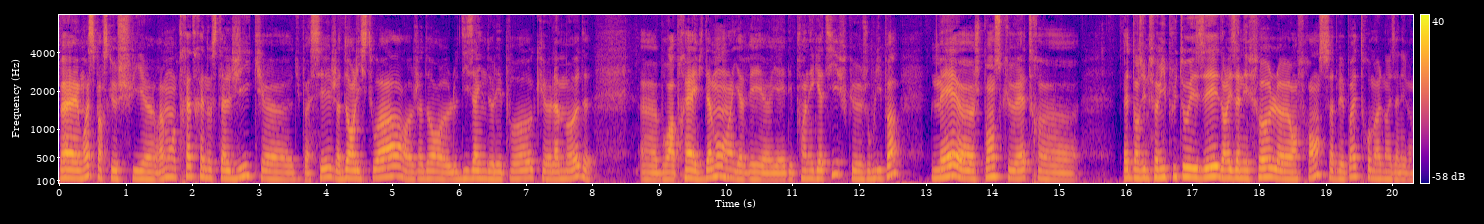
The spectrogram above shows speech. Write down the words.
Ben, moi, c'est parce que je suis euh, vraiment très très nostalgique euh, du passé. J'adore l'histoire, euh, j'adore euh, le design de l'époque, euh, la mode. Euh, bon, après, évidemment, hein, il y avait, euh, il y avait des points négatifs que j'oublie pas. Mais euh, je pense que être, euh, être dans une famille plutôt aisée dans les années folles euh, en France, ça devait pas être trop mal dans les années 20.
